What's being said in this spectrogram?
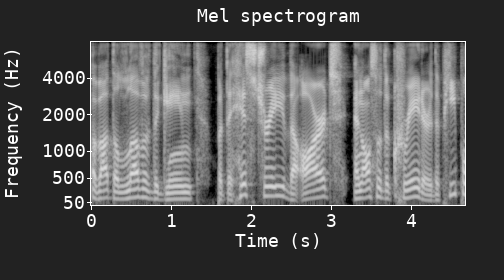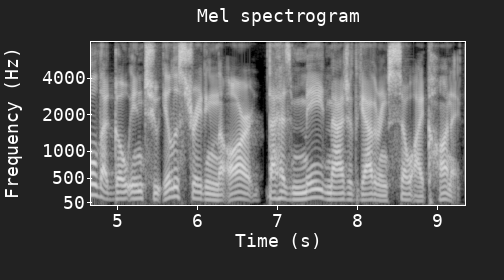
about the love of the game, but the history, the art, and also the creator, the people that go into illustrating the art that has made Magic the Gathering so iconic.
